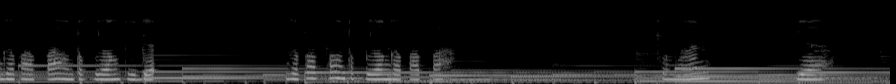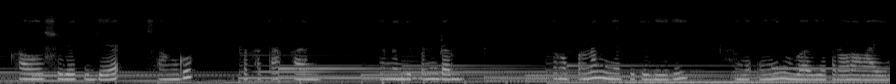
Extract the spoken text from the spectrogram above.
Gak apa-apa untuk bilang tidak. Gak apa-apa untuk bilang gak apa-apa. Cuman, ya, kalau sudah tidak sanggup, ya katakan. Jangan dipendam. Jangan pernah menyakiti diri hanya ingin membahagiakan orang lain.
